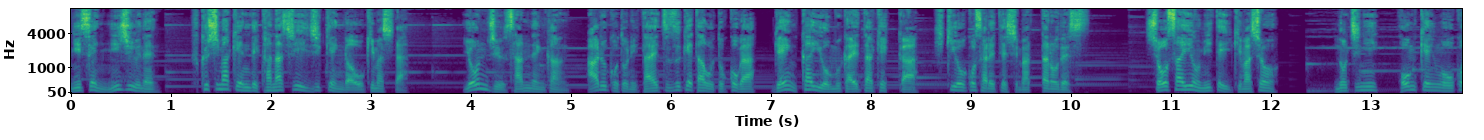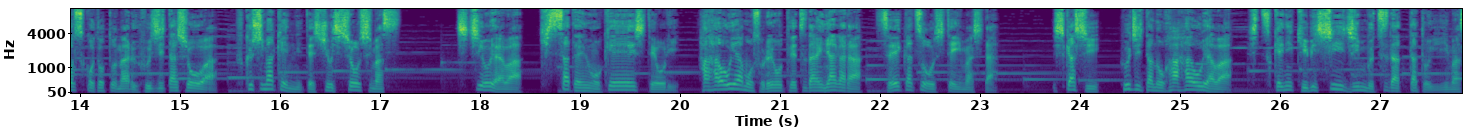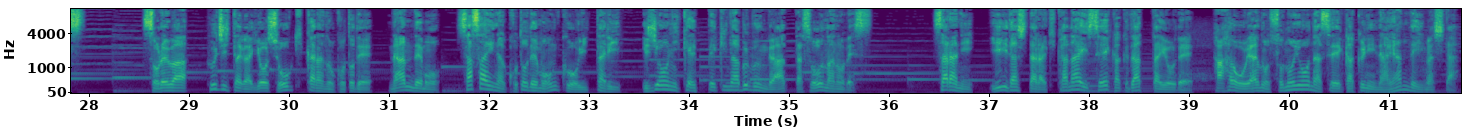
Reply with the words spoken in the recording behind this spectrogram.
2020年、福島県で悲しい事件が起きました。43年間、あることに耐え続けた男が限界を迎えた結果、引き起こされてしまったのです。詳細を見ていきましょう。後に、本件を起こすこととなる藤田翔は、福島県にて出生します。父親は、喫茶店を経営しており、母親もそれを手伝いながら生活をしていました。しかし、藤田の母親は、しつけに厳しい人物だったと言います。それは、藤田が幼少期からのことで、何でも、些細なことで文句を言ったり、異常に潔癖な部分があったそうなのです。さらに、言い出したら聞かない性格だったようで、母親のそのような性格に悩んでいました。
